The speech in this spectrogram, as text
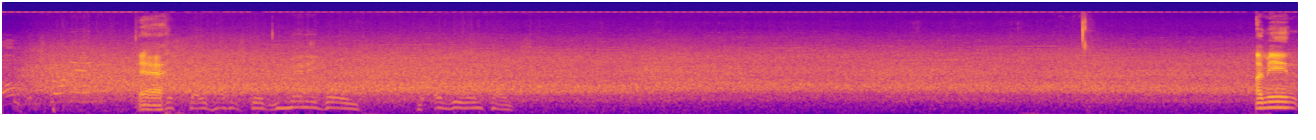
Oh, it's gone in. Eh. This side hasn't scored many goals, but everyone counts. I mean,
